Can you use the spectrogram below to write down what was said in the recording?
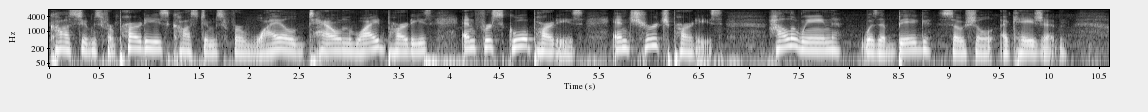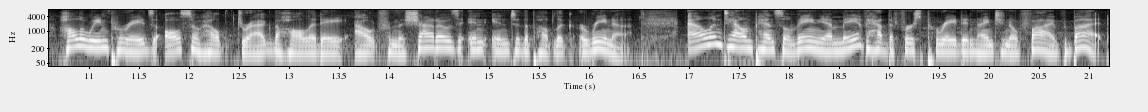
costumes for parties, costumes for wild town wide parties, and for school parties and church parties. Halloween was a big social occasion. Halloween parades also helped drag the holiday out from the shadows and into the public arena. Allentown, Pennsylvania may have had the first parade in 1905, but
